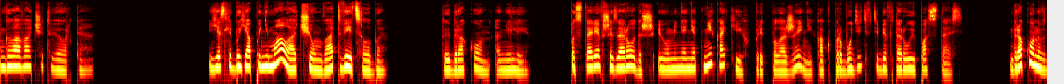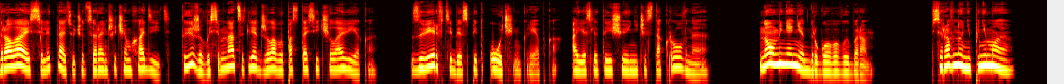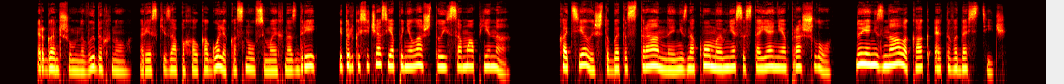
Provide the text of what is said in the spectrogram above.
Глава четвертая. Если бы я понимала, о чем вы, ответила бы. Ты дракон, Амели. Постаревший зародыш, и у меня нет никаких предположений, как пробудить в тебе вторую ипостась. Драконы в Дралаисе летать учатся раньше, чем ходить. Ты же 18 лет жила в ипостаси человека. Зверь в тебе спит очень крепко. А если ты еще и не чистокровная? Но у меня нет другого выбора. Все равно не понимаю. Эрган шумно выдохнул, резкий запах алкоголя коснулся моих ноздрей, и только сейчас я поняла, что и сама пьяна. Хотелось, чтобы это странное, незнакомое мне состояние прошло, но я не знала, как этого достичь.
